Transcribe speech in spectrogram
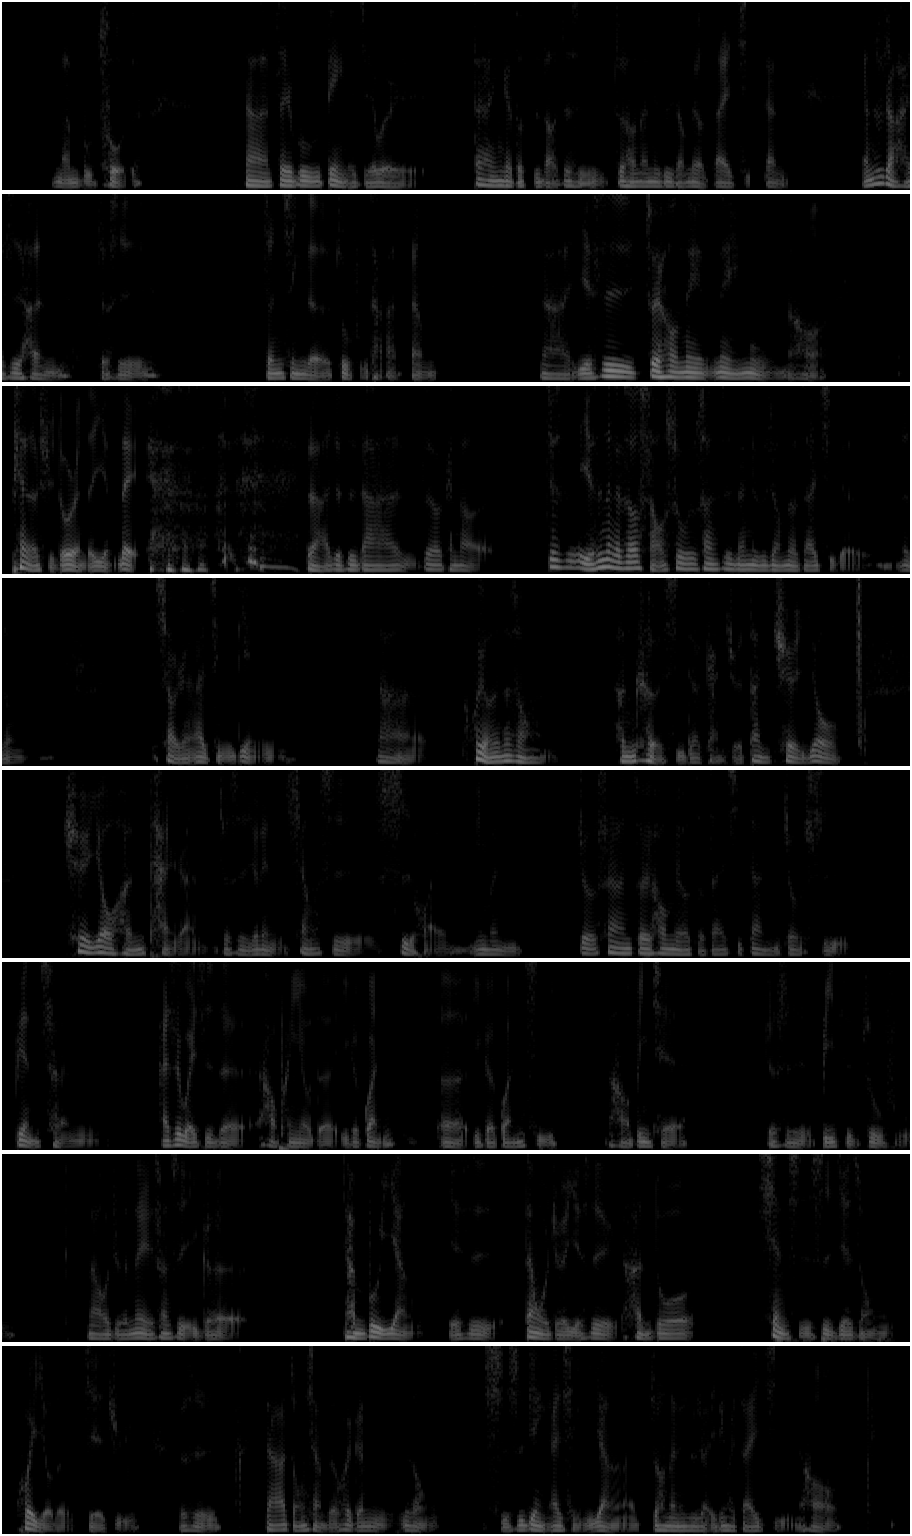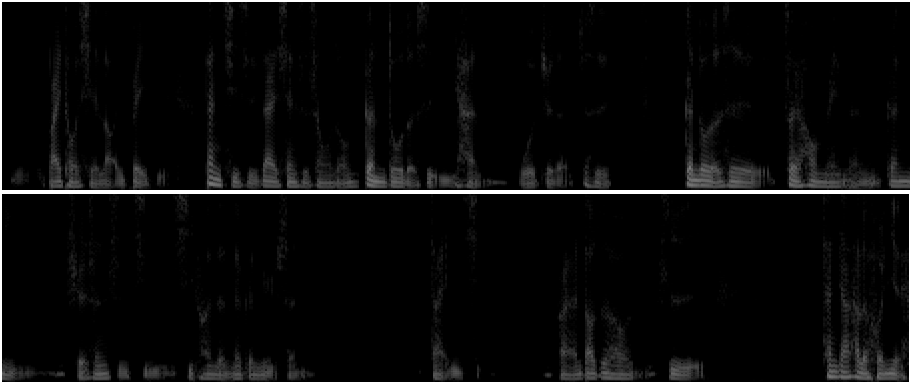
蛮不错的。那这部电影的结尾。大家应该都知道，就是最后男女主角没有在一起，但男主角还是很就是真心的祝福他这样子。那也是最后那那一幕，然后骗了许多人的眼泪。对啊，就是大家最后看到，就是也是那个时候少数算是男女主角没有在一起的那种校园爱情电影。那会有那种。很可惜的感觉，但却又却又很坦然，就是有点像是释怀了。你们就虽然最后没有走在一起，但就是变成还是维持着好朋友的一个关呃一个关系，然后并且就是彼此祝福。那我觉得那也算是一个很不一样，也是，但我觉得也是很多。现实世界中会有的结局，就是大家总想着会跟那种史诗电影爱情一样啊，最后男女主角一定会在一起，然后白头偕老一辈子。但其实，在现实生活中，更多的是遗憾。我觉得，就是更多的是最后没能跟你学生时期喜欢的那个女生在一起，反而到最后是。参加他的婚宴，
